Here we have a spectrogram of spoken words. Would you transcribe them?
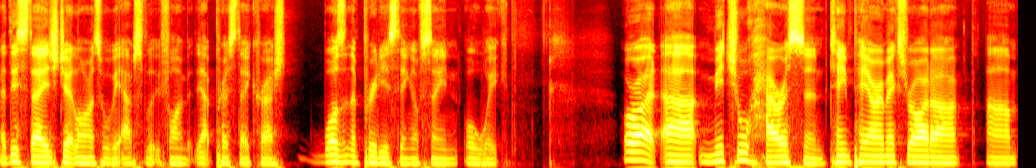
at this stage, Jett Lawrence will be absolutely fine, but that press day crash wasn't the prettiest thing I've seen all week. All right, uh, Mitchell Harrison, Team PRMX rider. Um,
